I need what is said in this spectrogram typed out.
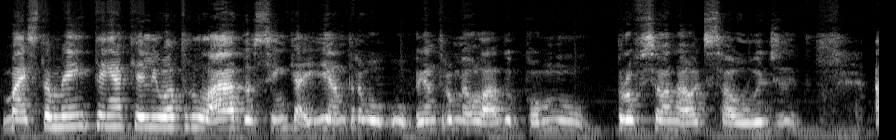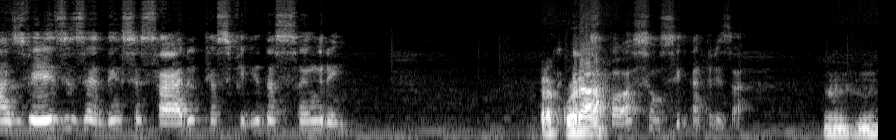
Mas também tem aquele outro lado, assim, que aí entra o, entra o meu lado como profissional de saúde. Às vezes é necessário que as feridas sangrem. Para curar. Que possam cicatrizar. Uhum.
